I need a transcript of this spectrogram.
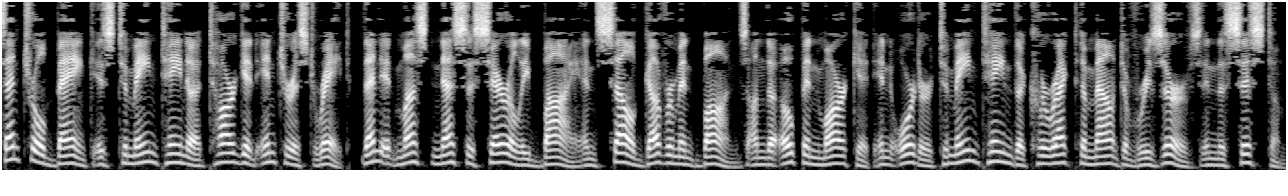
central bank is to maintain a target interest rate, then it must necessarily buy and sell government bonds on the open market in order to maintain the correct amount of reserves in the system.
